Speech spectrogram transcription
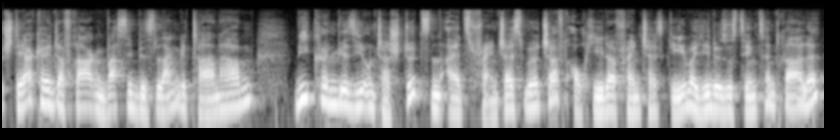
stärker hinterfragen, was sie bislang getan haben, wie können wir sie unterstützen als Franchise-Wirtschaft, auch jeder Franchise-Geber, jede Systemzentrale,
